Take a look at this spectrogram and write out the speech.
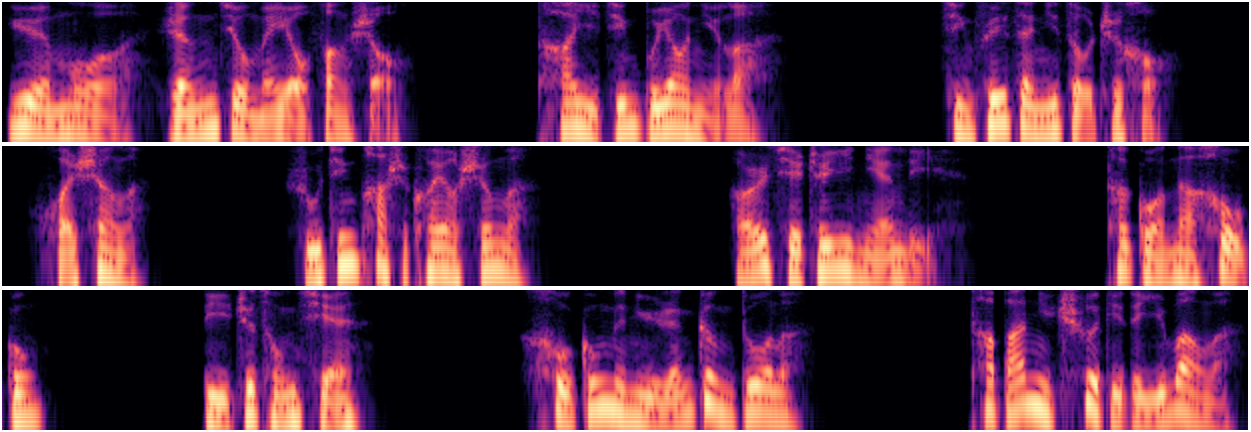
月末仍旧没有放手，他已经不要你了。景妃在你走之后怀上了，如今怕是快要生了。而且这一年里，他广纳后宫，比之从前，后宫的女人更多了。他把你彻底的遗忘了。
